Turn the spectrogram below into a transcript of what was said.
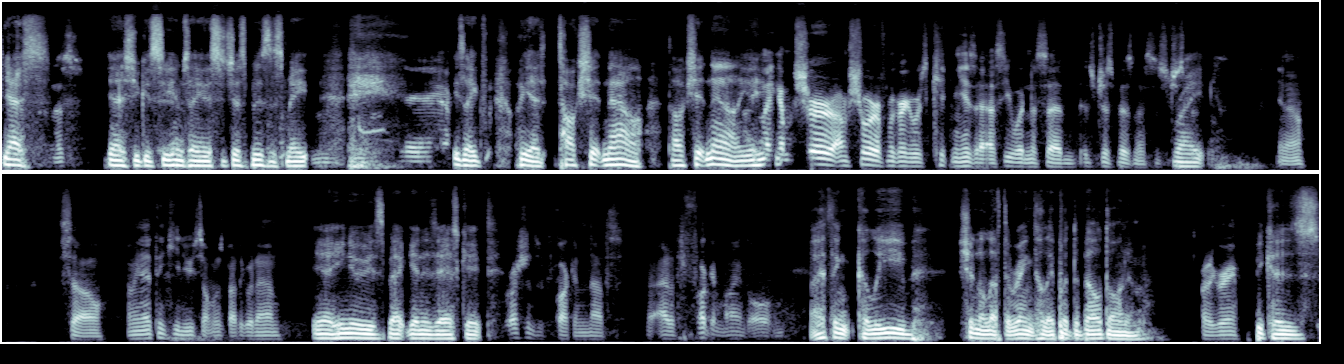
Yes, Business. yes, you could see him saying, "This is just business, mate." Yeah. He's like, oh, "Yeah, talk shit now. Talk shit now." Yeah, Like I'm sure, I'm sure if McGregor was kicking his ass, he wouldn't have said, "It's just business." It's just right. business," you know. So I mean, I think he knew something was about to go down. Yeah, he knew he was back getting his ass kicked. Russians are fucking nuts. They're out of their fucking minds, all of them. I think Khabib shouldn't have left the ring until they put the belt on him I agree. because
